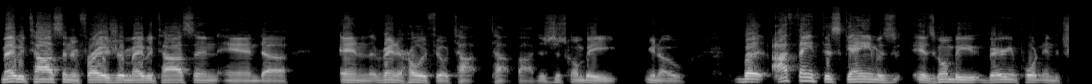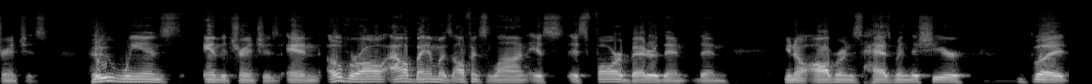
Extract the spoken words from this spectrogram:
Maybe Tyson and Frazier. Maybe Tyson and uh and Evander Holyfield top top five. It's just going to be you know but I think this game is is going to be very important in the trenches. Who wins in the trenches? And overall, Alabama's offensive line is is far better than than you know Auburn's has been this year. But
